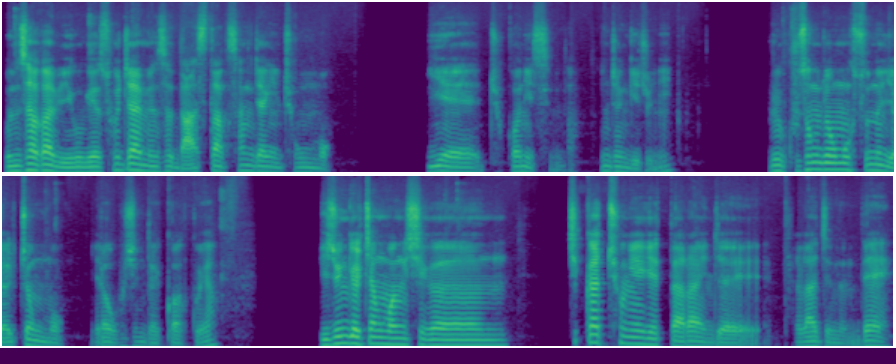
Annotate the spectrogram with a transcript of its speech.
본사가 미국에 소재하면서 나스닥 상장인 종목 이에 조건이 있습니다. 선정 기준이. 그리고 구성 종목 수는 10종목이라고 보시면 될 것 같고요. 비중 결정 방식은 시가총액에 따라 이제 달라지는데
